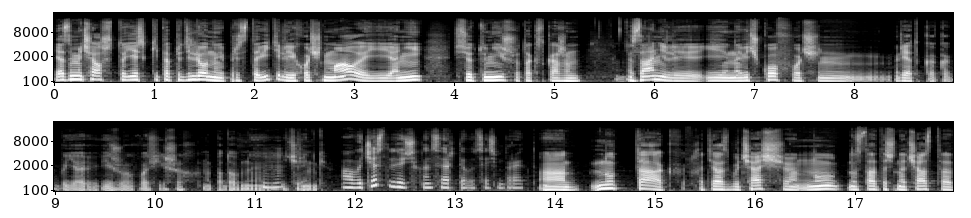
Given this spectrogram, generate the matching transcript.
я замечал, что есть какие-то определенные представители, их очень мало, и они всю эту нишу, так скажем, заняли, и новичков очень редко, как бы я вижу в афишах на подобные угу. вечеринки. А вы часто даете концерты вот с этим проектом? А, ну так, хотелось бы чаще, ну достаточно часто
